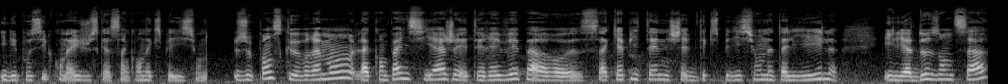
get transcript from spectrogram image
il est possible qu'on aille jusqu'à 5 ans d'expédition. Je pense que vraiment la campagne sillage a été rêvée par euh, sa capitaine et chef d'expédition Nathalie Hill il y a deux ans de ça.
